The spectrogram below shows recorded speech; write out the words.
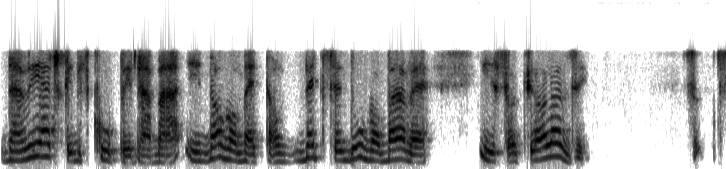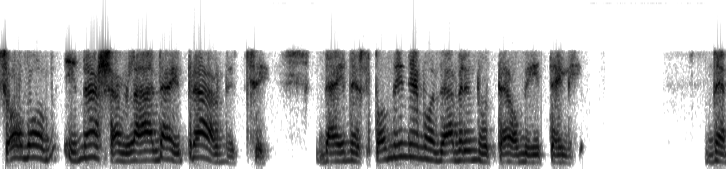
Navijačkim skupinama i nogometom već se dugo bave i sociolozi. S ovom i naša vlada i pravnici, da i ne spominjemo zabrinute obitelji. Ne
